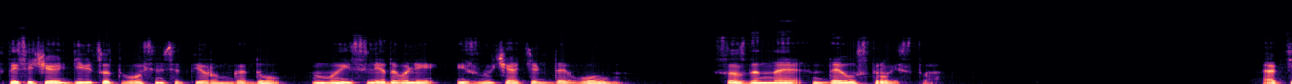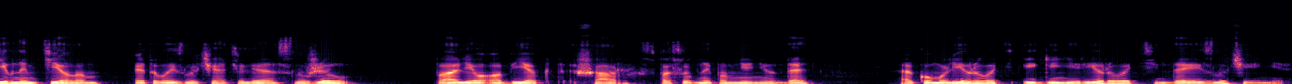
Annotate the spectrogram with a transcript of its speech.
В 1981 году мы исследовали излучатель D-волн, созданное D-устройство. Активным телом этого излучателя служил палеообъект шар, способный, по мнению Д, аккумулировать и генерировать Д-излучение.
